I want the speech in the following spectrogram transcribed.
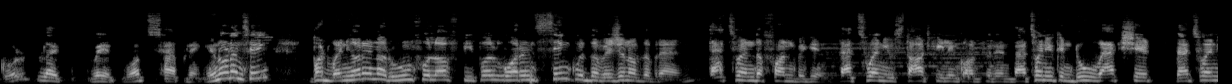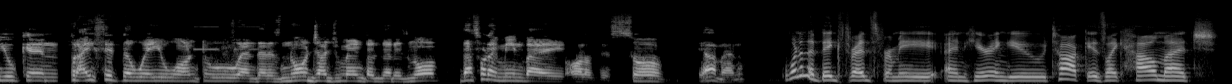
good? Like, wait, what's happening? You know what I'm saying? But when you're in a room full of people who are in sync with the vision of the brand, that's when the fun begins. That's when you start feeling confident. That's when you can do whack shit. That's when you can price it the way you want to, and there is no judgment, and there is no. That's what I mean by all of this. So, yeah, man one of the big threads for me and hearing you talk is like how much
